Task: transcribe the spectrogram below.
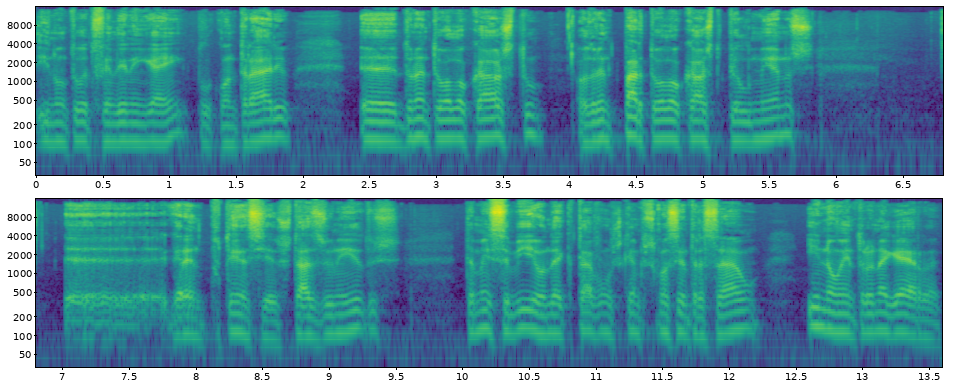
e não estou a defender ninguém, pelo contrário, durante o Holocausto, ou durante parte do Holocausto pelo menos, a grande potência, os Estados Unidos, também sabia onde é que estavam os campos de concentração e não entrou na guerra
